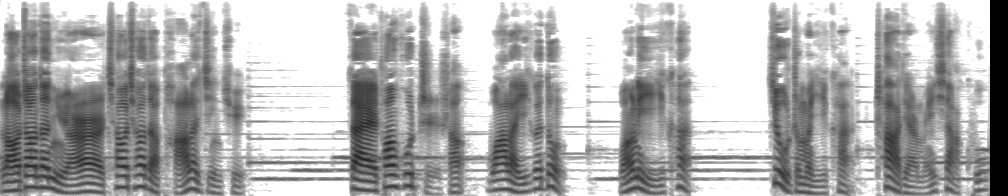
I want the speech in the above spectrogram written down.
老张的女儿悄悄地爬了进去，在窗户纸上挖了一个洞，往里一看，就这么一看，差点没吓哭。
